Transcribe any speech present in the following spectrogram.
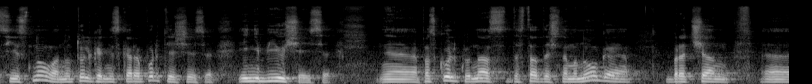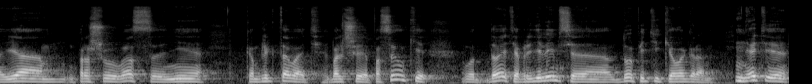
съестного, но только не скоропортящееся и не бьющееся. Поскольку нас достаточно много, братчан, э, я прошу вас не комплектовать большие посылки. Вот, давайте определимся до 5 килограмм. Эти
